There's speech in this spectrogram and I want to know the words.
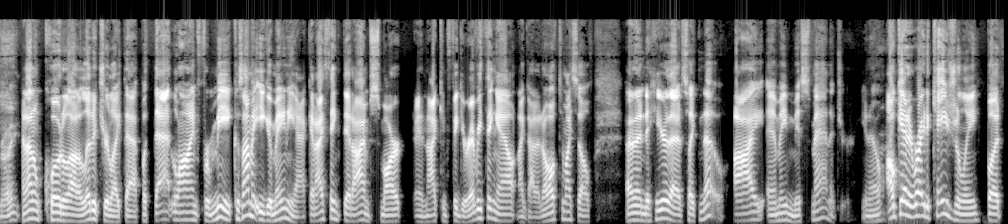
Right. And I don't quote a lot of literature like that, but that line for me, because I'm an egomaniac and I think that I'm smart and I can figure everything out and I got it all to myself. And then to hear that, it's like, no, I am a mismanager. You know, I'll get it right occasionally, but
